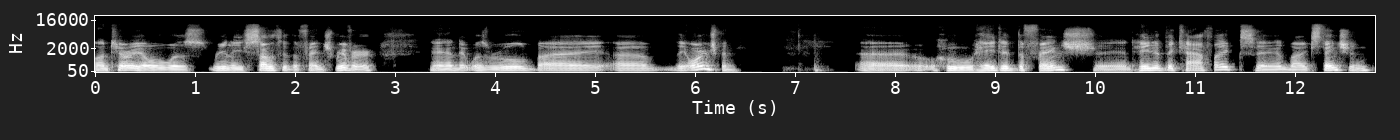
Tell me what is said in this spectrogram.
Ontario was really south of the French River, and it was ruled by uh, the Orangemen, uh, who hated the French and hated the Catholics, and by extension,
